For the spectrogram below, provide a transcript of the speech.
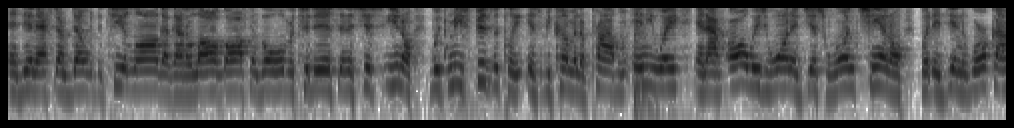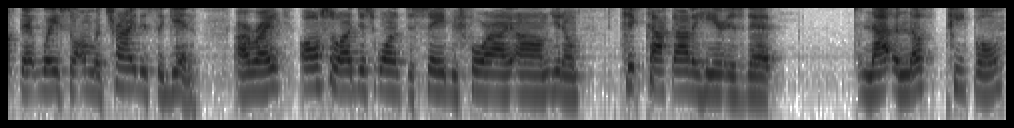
and then after I'm done with the Tia Long, I got to log off and go over to this. And it's just, you know, with me physically, it's becoming a problem anyway. And I've always wanted just one channel, but it didn't work out that way. So I'm going to try this again. All right. Also, I just wanted to say before I, um, you know, TikTok out of here is that not enough people,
